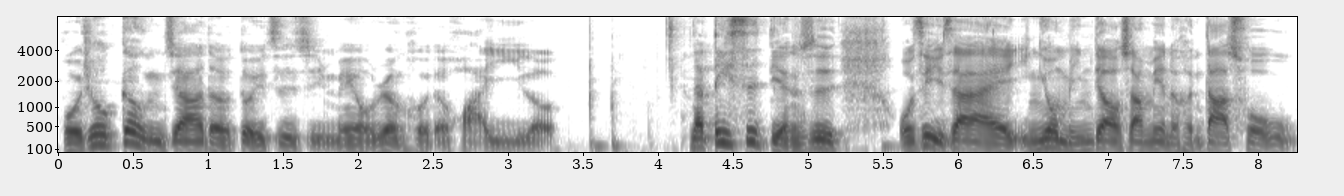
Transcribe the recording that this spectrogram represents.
我就更加的对自己没有任何的怀疑了。那第四点是我自己在引用民调上面的很大错误。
